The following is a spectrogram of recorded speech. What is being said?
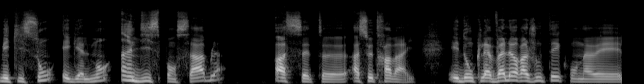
mais qui sont également indispensables à, cette, euh, à ce travail. Et donc la valeur ajoutée qu'on avait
